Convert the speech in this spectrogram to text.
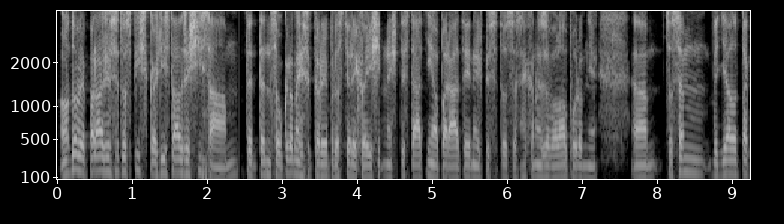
Ono to vypadá, že si to spíš každý stát řeší sám. Ten, ten soukromý sektor je prostě rychlejší než ty státní aparáty, než by se to synchronizovalo a podobně. Um, co jsem viděl, tak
